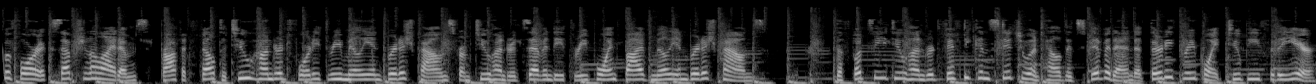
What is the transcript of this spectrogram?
Before exceptional items, profit fell to 243 million British pounds from 273.5 million British pounds. The FTSE 250 constituent held its dividend at 33.2p for the year.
